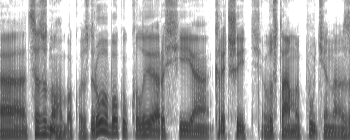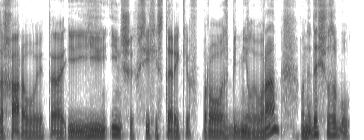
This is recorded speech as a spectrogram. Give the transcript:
Е, це з одного боку. З другого боку, коли Росія кричить вустами Путіна, Захарової та і інших всіх істериків про збіднілий уран, вони дещо забули.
